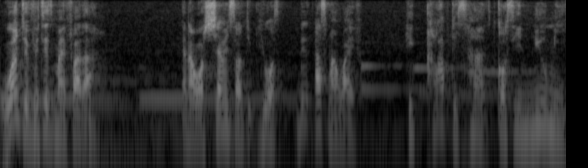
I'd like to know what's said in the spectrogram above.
We went to visit my father, and I was sharing something. He was, that's my wife. He clapped his hands because he knew me.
